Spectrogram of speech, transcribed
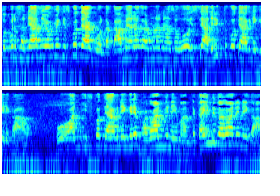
तो फिर संन्यास योग में किसको त्याग बोलता? कामयाना कर्मणा न्यास। वो इससे अतिरिक्त को त्यागने के लिए कहा। वो इसको त्यागने के लिए भगवान भी नहीं मानते। कहीं भी भगवान ने नहीं कहा।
